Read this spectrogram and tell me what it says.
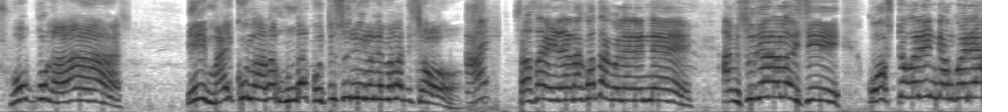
সর্বনাশ। এই মাইকুল আনা হুন্ডা কইতে চুরি রলে মেলা দিছ। সাসা এটা একটা কথা কইলেন নে। আমি চুরি লইছি। কষ্ট করে ইনকাম কইরা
